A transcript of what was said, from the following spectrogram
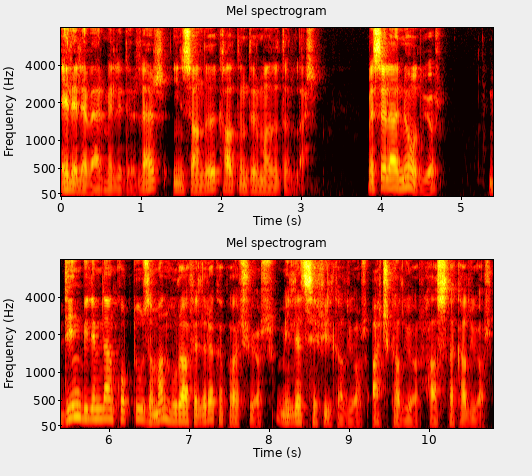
El ele vermelidirler, insanlığı kalkındırmalıdırlar. Mesela ne oluyor? Din bilimden koptuğu zaman hurafelere kapı açıyor. Millet sefil kalıyor, aç kalıyor, hasta kalıyor,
